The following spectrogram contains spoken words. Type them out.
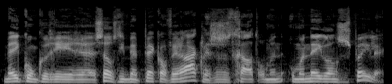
mee concurreren, zelfs niet met PEC of Heracles, als het gaat om een, om een Nederlandse speler.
